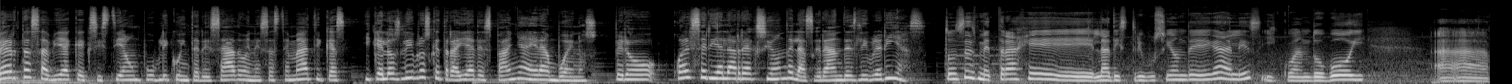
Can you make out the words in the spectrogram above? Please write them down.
Berta sabía que existía un público interesado en esas temáticas y que los libros que traía de España eran buenos, pero ¿cuál sería la reacción de las grandes librerías? Entonces me traje la distribución de Gales y cuando voy a,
